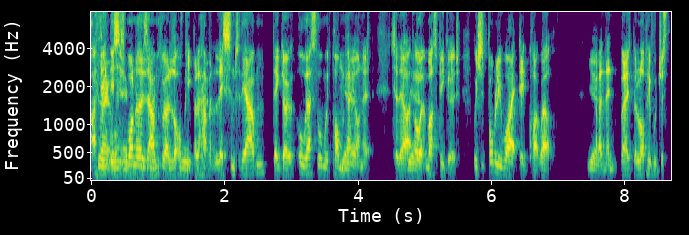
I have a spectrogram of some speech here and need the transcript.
I think this is one of those albums where a lot of people haven't listened to the album. They go, "Oh, that's the one with Pompeii Yeah. on it," so they're like, Yeah. "Oh, it must be good," which is probably why it did quite well. Yeah, And then, but a lot of people just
